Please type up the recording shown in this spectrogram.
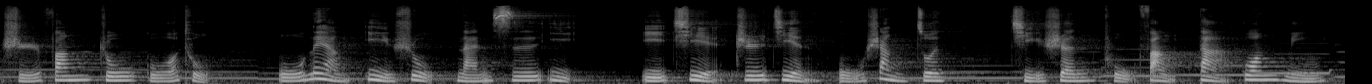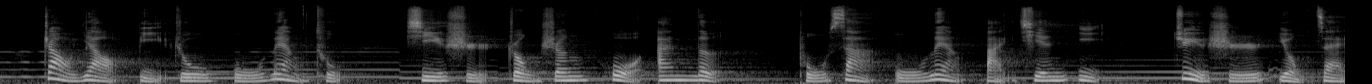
十方诸国土，无量艺术难思议，一切知见无上尊，其身普放大光明，照耀彼诸无量土，悉使众生获安乐。菩萨无量百千亿，具时永在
